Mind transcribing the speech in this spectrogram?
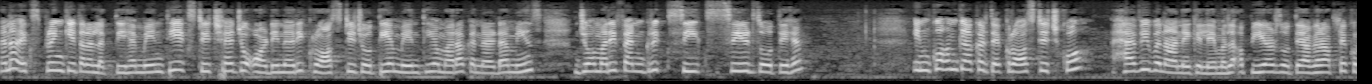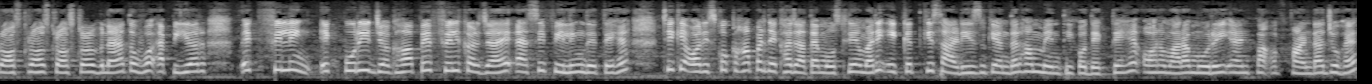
है ना? एक स्प्रिंग की तरह लगती है। मेंथी एक स्टिच है जो ऑर्डिनरी क्रॉस स्टिच होती है। मेंथी हमारा कनाडा मीन्स जो हमारी फेनग्रिक सीड्स होते हैं। इनको हम क्या करते हैं? क्रॉस स्टिच को हैवी बनाने के लिए मतलब अपियर्स होते हैं। अगर आपने क्रॉस क्रॉस क्रॉस क्रॉस बनाया तो वो अपियर एक फीलिंग एक पूरी जगह पे फिल कर जाए, ऐसी फीलिंग देते हैं। ठीक है, और इसको कहाँ पर देखा जाता है? मोस्टली हमारी इक्कत की साड़ीज के अंदर हम मेहंदी को देखते हैं, और हमारा मुरई एंड पांडा जो है,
